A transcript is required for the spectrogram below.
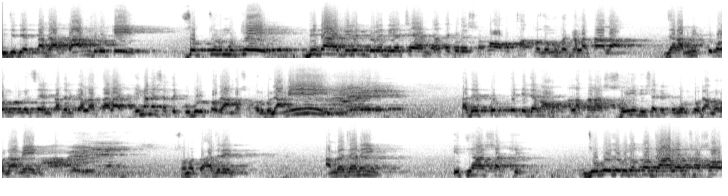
নিজেদের তাজা প্রাণগুলোকে শত্রুর মুখে দ্বিধায় বিলীন করে দিয়েছেন। যাতে করে সকল ছাত্র জনতাকে আল্লাহ তাআলা, যারা মৃত্যুবরণ করেছেন, তাদেরকে আল্লাহ তাআলা ইমানের সাথে কবুল করে আমরা সকল বলি আমি তাদের প্রত্যেকে যেন আল্লাহ তাআলা শহীদ হিসেবে কবুল করে আমরা বলি আমি সমর্থ হাজরিন, আমরা জানি ইতিহাস সাক্ষী, যুগে যুগে যত জালেম শাসক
